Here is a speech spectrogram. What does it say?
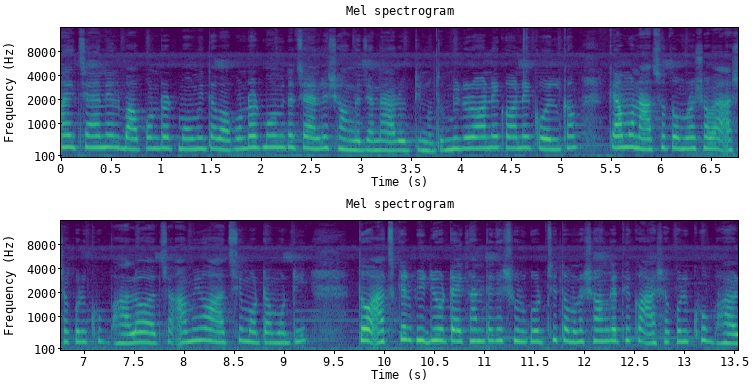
My channel Bapan dot Moumita, Bapan dot Moumita চ্যানেলের সঙ্গে জানা আরও একটি নতুন ভিডিওর অনেক অনেক ওয়েলকাম। কেমন আছো তোমরা সবাই? আশা করি খুব ভালো আছো। আমিও আছি মোটামুটি। তো আজকের ভিডিওটা এখান থেকে শুরু করছি। তোমরা সঙ্গে থেকে, আশা করি খুব ভালো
